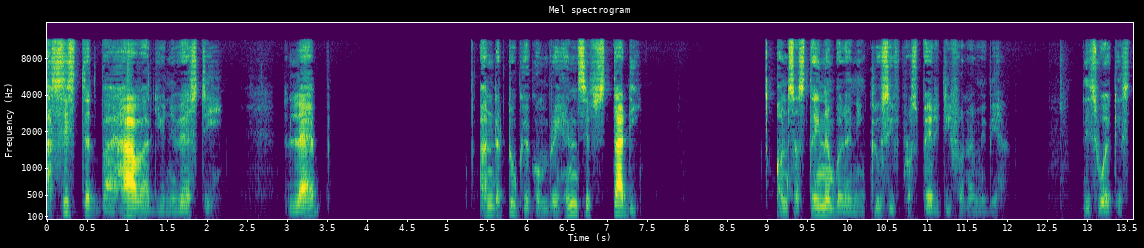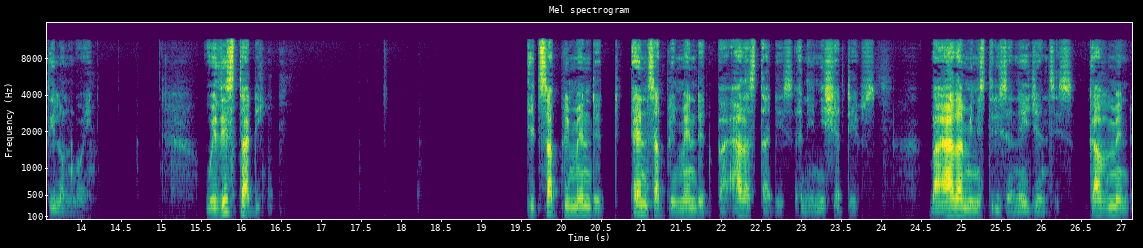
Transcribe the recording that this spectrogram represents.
assisted by Harvard University Lab, undertook a comprehensive study on sustainable and inclusive prosperity for Namibia. This work is still ongoing. With this study, it's supplemented and supplemented by other studies and initiatives by other ministries and agencies. Government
